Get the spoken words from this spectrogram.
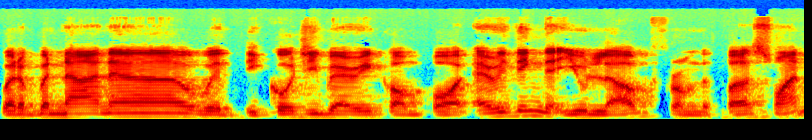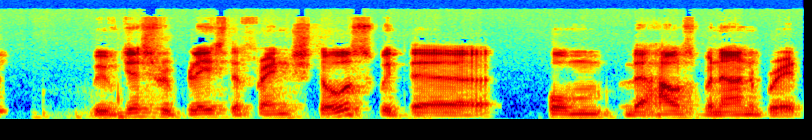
but a banana with the goji berry compote. Everything that you loved from the first one, we've just replaced the French toast with the home the house banana bread.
